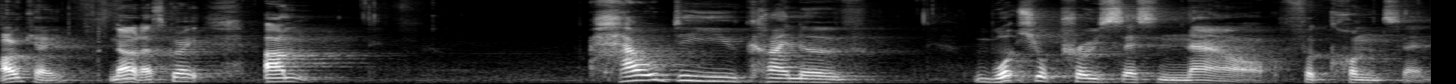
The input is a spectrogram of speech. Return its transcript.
Okay, no, that's great. Um, how do you kind of what's your process now for content?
